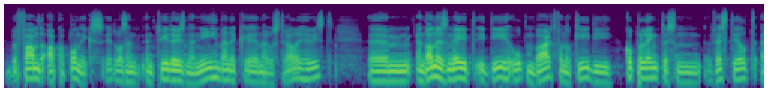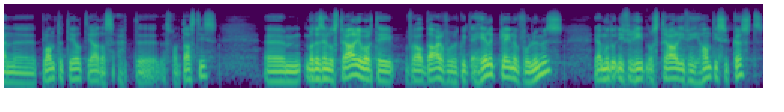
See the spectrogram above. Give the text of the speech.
befaamde aquaponics. Dat was in, in 2009 ben ik eh, naar Australië geweest. Um, en dan is mij het idee geopenbaard van oké, die koppeling tussen visteelt en uh, plantenteelt, ja, dat is echt uh, dat is fantastisch. Um, maar dus in Australië wordt hij vooral daarvoor gekweekt. Hele kleine volumes. Ja, je moet ook niet vergeten, Australië heeft een gigantische kust.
